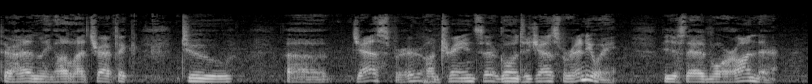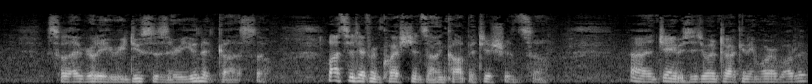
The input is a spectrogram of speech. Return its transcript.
They're handling all that traffic to uh, Jasper on trains that are going to Jasper anyway. They just add more on there. So that really reduces their unit cost. So lots of different questions on competition. So, uh, James, did you want to talk any more about it?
